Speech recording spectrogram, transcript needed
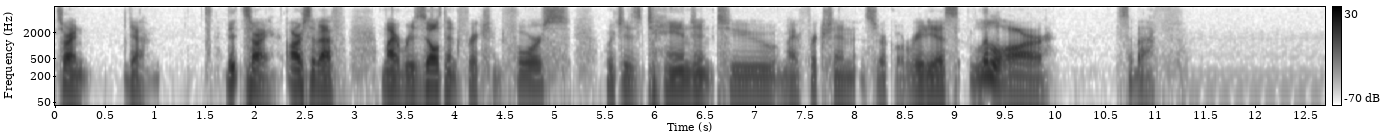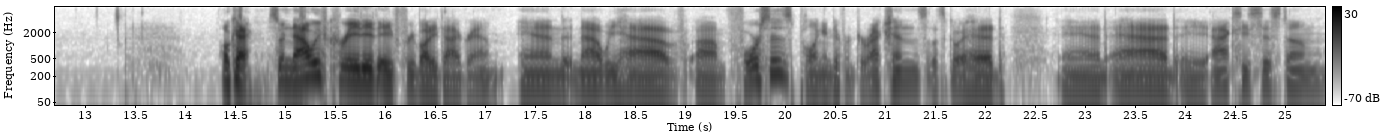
sorry, yeah, sorry, R sub f my resultant friction force, which is tangent to my friction circle radius, little r sub f. Okay, so now we've created a free body diagram, and now we have um, forces pulling in different directions. Let's go ahead and add a axis system.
